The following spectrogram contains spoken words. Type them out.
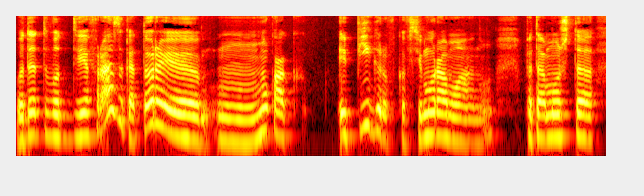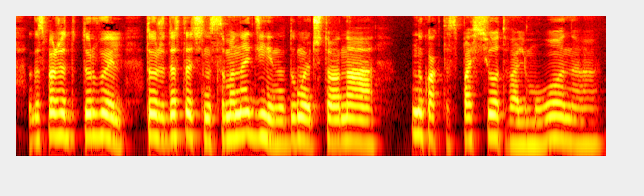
Вот это вот две фразы, которые, ну, как эпиграф ко всему роману. Потому что госпожа де Турвель тоже достаточно самонадеянно думает, что она ну, как-то спасет Вальмона,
